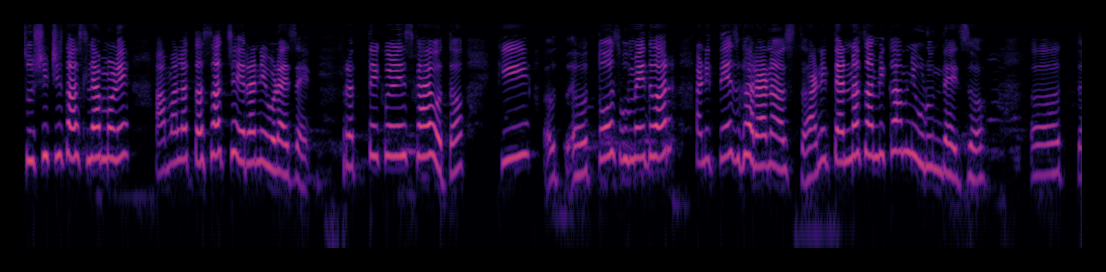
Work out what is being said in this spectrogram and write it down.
सुशिक्षित असल्यामुळे आम्हाला तसाच चेहरा निवडायचा आहे प्रत्येक वेळेस काय होतं की तोच उमेदवार आणि तेच घराणं असतं. आणि त्यांनाच आम्ही काम निवडून द्यायचं. त-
